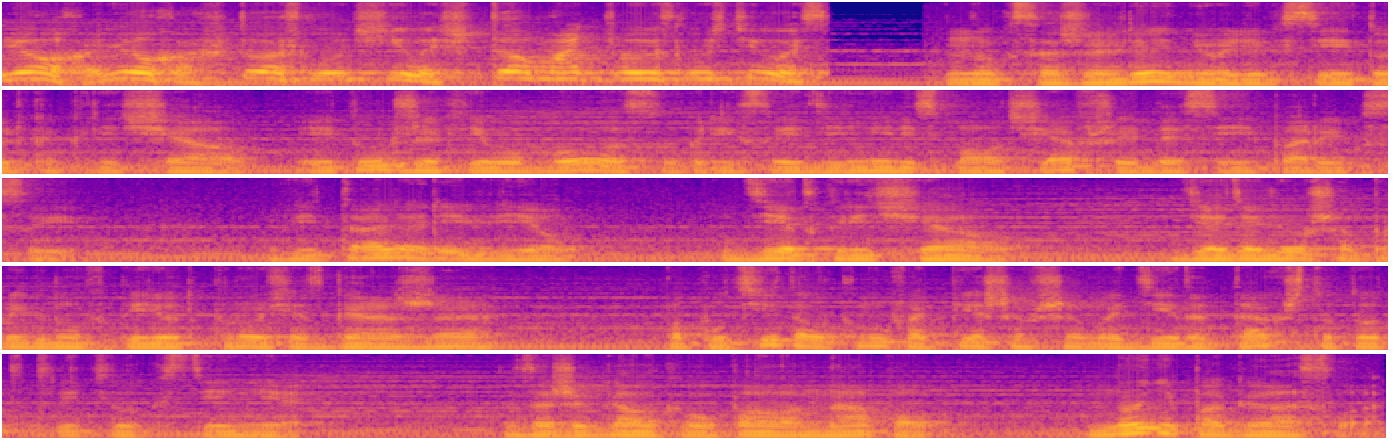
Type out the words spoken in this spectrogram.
Леха, Леха, что случилось? Что, мать твою, случилось? Но, к сожалению, Алексей только кричал, и тут же к его голосу присоединились молчавшие до сей поры псы. Виталя ревел, дед кричал, дядя Леша прыгнул вперед прочь из гаража, по пути толкнув опешившего деда так, что тот отлетел к стене. Зажигалка упала на пол, но не погасла,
